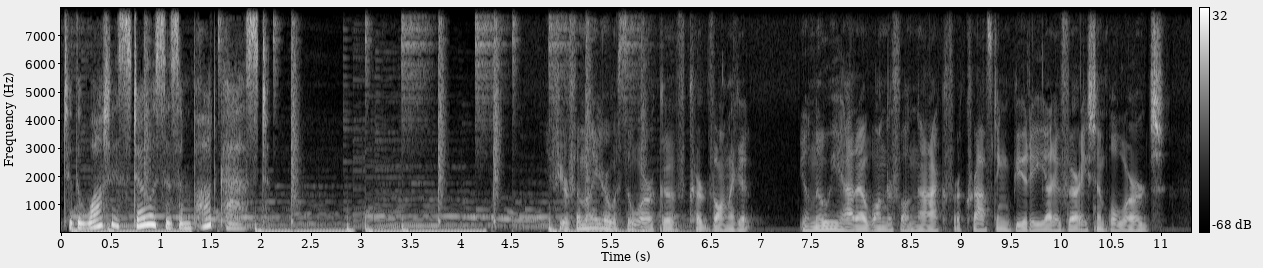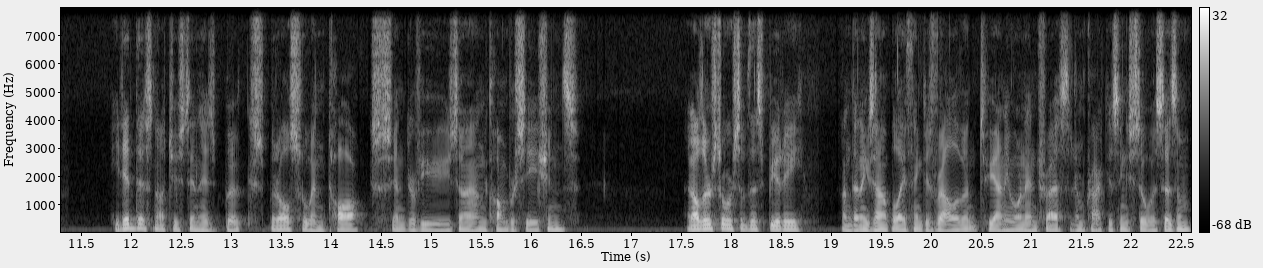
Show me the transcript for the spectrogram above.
to the What is Stoicism podcast. If you're familiar with the work of Kurt Vonnegut, you'll know he had a wonderful knack for crafting beauty out of very simple words. He did this not just in his books, but also in talks, interviews, and conversations. Another source of this beauty, and an example I think is relevant to anyone interested in practicing Stoicism,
